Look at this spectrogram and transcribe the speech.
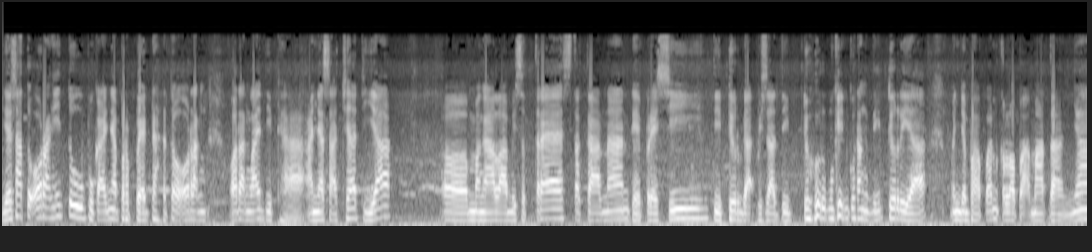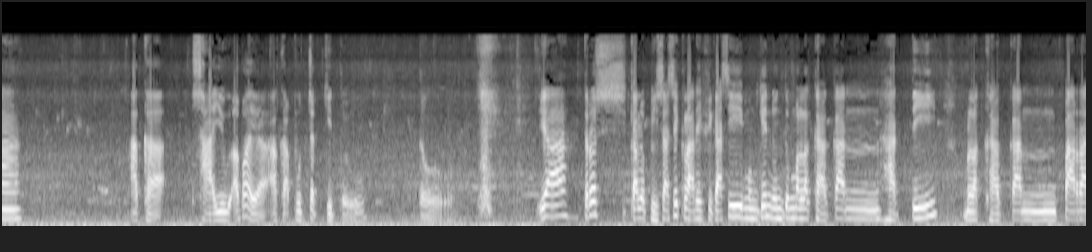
Ya satu orang itu bukannya berbeda atau orang orang lain tidak. Hanya saja dia e, mengalami stres, tekanan, depresi, tidur nggak bisa tidur, mungkin kurang tidur ya, menyebabkan kelopak matanya agak sayu apa ya, agak pucat gitu. Tuh ya terus kalau bisa sih klarifikasi mungkin untuk melegakan hati melegakan para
